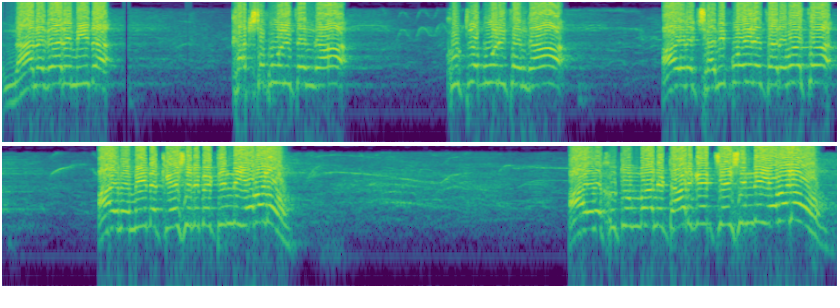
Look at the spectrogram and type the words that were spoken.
నాన్నగారి మీద కక్షపూరితంగా కుట్రపూరితంగా ఆయన చనిపోయిన తర్వాత ఆయన మీద కేసులు పెట్టింది ఎవరు? ఆయన కుటుంబాన్ని టార్గెట్ చేసింది ఎవరు?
